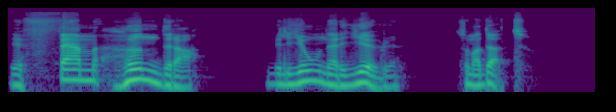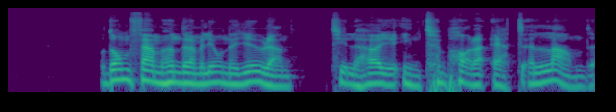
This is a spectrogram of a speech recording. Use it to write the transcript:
Det är 500 miljoner djur som har dött. Och de 500 miljoner djuren tillhör ju inte bara ett land,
